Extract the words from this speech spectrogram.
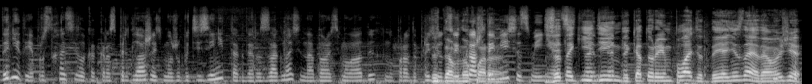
Да нет, я просто хотела как раз предложить, может быть, и «Зенит» тогда разогнать и набрать молодых. Ну, правда, придется их каждый месяц менять. За такие деньги, которые им платят, да я не знаю, там вообще,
